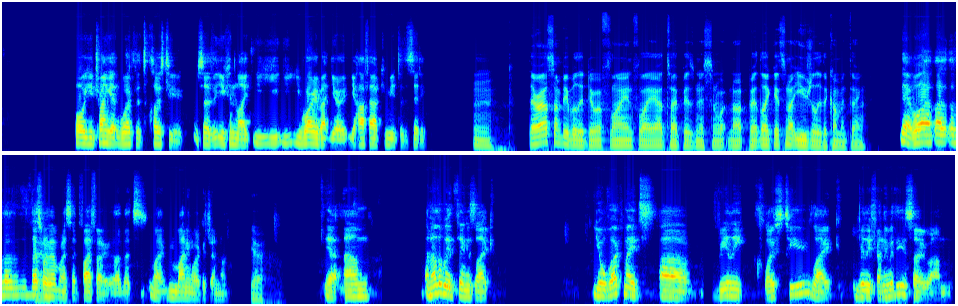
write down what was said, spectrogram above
or you try and get work that's close to you so that you can like you, you worry about your, your half hour commute to the city mm. There are some people that do a fly in, fly out type business and whatnot, but like it's not usually the common thing. Yeah, well, I, I, that's yeah. what I meant when I said FIFO. Uh, that's like mining workers generally. Yeah. Yeah. Um, another weird thing is like your workmates are really close to you, like really friendly with you. So um,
